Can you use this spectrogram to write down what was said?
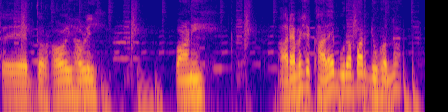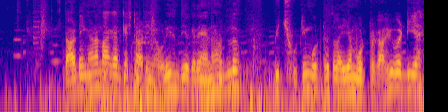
ਤੇ ਇੱਧਰ ਹੌਲੀ ਹੌਲੀ ਪਾਣੀ ਆ ਰਿਹਾ ਵੈਸੇ ਖਾਲੇ ਪੂਰਾ ਭਰ ਜੂ ਫੁੱਲ ਸਟਾਰਟਿੰਗ ਹੈ ਨਾ, ਤਾਂ ਕਰਕੇ ਸਟਾਰਟਿੰਗ ਹੌਲੀ ਹੁੰਦੀ ਹੈ ਕਦੇ ਐਂ ਨਾ ਮਤਲਬ ਵੀ ਛੋਟੀ ਮੋਟਰ ਚਲਾਈ ਹੈ ਮੋਟਰ ਕਾਫੀ ਵੱਡੀ ਹੈ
